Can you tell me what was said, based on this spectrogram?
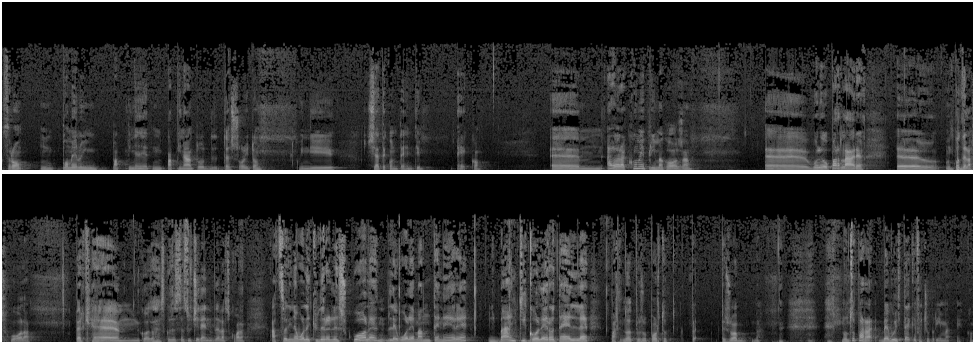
sarò un po' meno impappinato del solito, quindi siate contenti. Ecco. Ehm, allora, come prima cosa, eh, volevo parlare eh, un po' della scuola. Perché mm, cosa, cosa, sta succedendo della scuola? Azzolina vuole chiudere le scuole? Le vuole mantenere? I banchi con le rotelle? partendo dal presupposto... Presu, non so parlare, bevo il tè che faccio prima, ecco.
